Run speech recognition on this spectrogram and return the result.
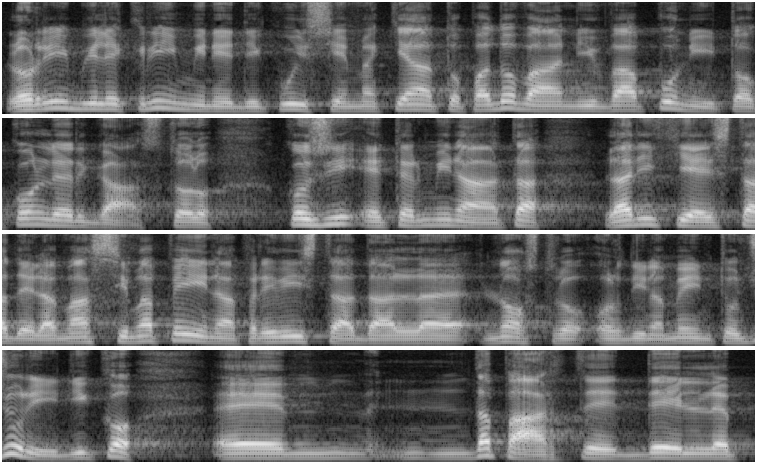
L'orribile crimine di cui si è macchiato Padovani va punito con l'ergastolo. Così è terminata la richiesta della massima pena prevista dal nostro ordinamento giuridico ehm, da parte del,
